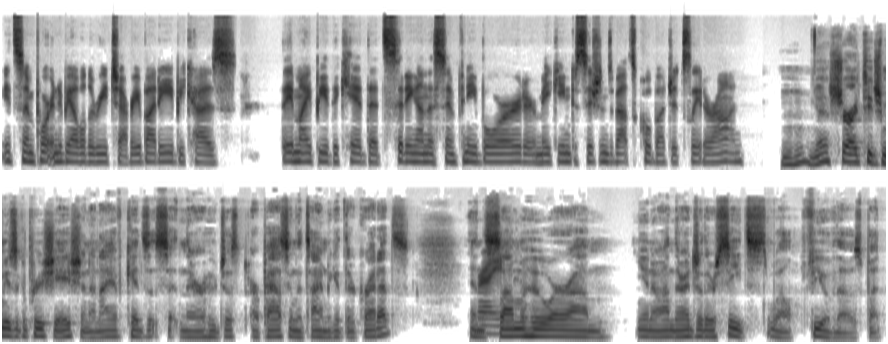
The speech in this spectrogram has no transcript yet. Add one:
it's important to be able to reach everybody because they might be the kid that's sitting on the symphony board or making decisions about school budgets later on. Mm-hmm. Yeah, sure. I teach music appreciation, and I have kids that sit in there who just are passing the time to get their credits and right. some who are, um, you know, on the edge of their seats. Well, few of those, but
